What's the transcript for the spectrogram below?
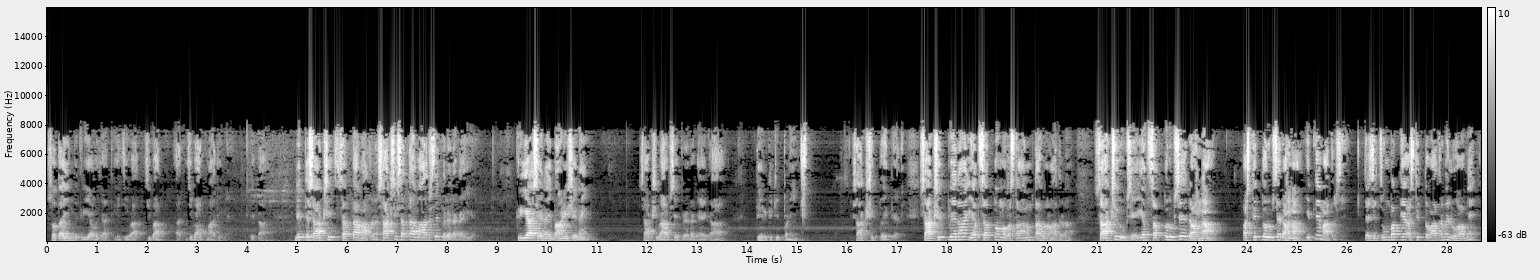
स्वतः इनमें क्रिया हो जाती है, जीवा जीवात जीवात्मा आदि में। एक नित्य साक्षी सत्ता मात्र में साक्षी सत्ता मात्र से प्रेरक है क्रिया से नहीं, वाणी से नहीं। साक्षी भाव से प्रेरक है, कहा। तीन की टिप्पणी। साक्षित्व इत्यादि। साक्षित्व यद सत्व अवस्थान तावन मात्र साक्षी रूप से, यद सत्व रूप से रहना, अस्तित्व रूप से रहना, इतने मात्र से। जैसे चुंबक के अस्तित्व मात्र में लोहा में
